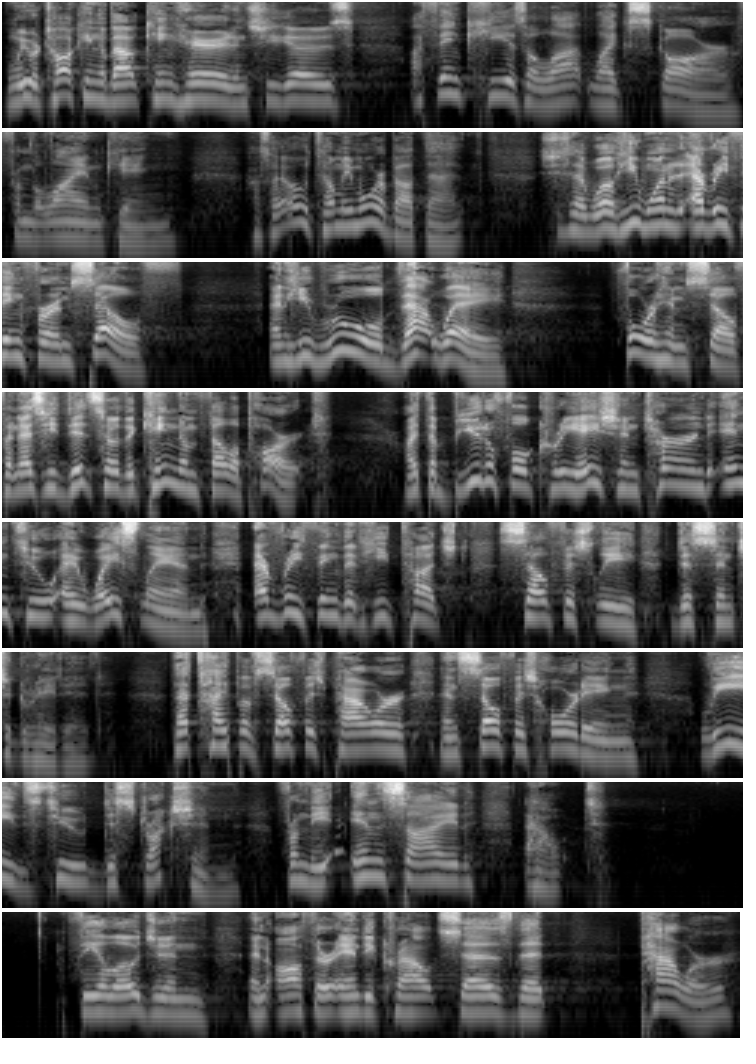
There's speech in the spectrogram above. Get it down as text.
And we were talking about King Herod, and she goes, I think he is a lot like Scar from The Lion King. I was like, Oh, tell me more about that. She said, Well, he wanted everything for himself, and he ruled that way for himself. And as he did so, the kingdom fell apart. Right? The beautiful creation turned into a wasteland. Everything that he touched selfishly disintegrated. That type of selfish power and selfish hoarding leads to destruction from the inside out. Theologian and author Andy Crouch says that power,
